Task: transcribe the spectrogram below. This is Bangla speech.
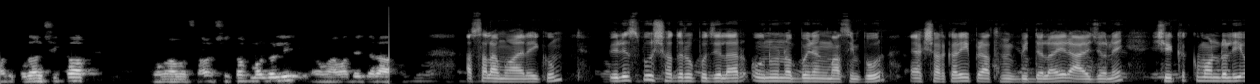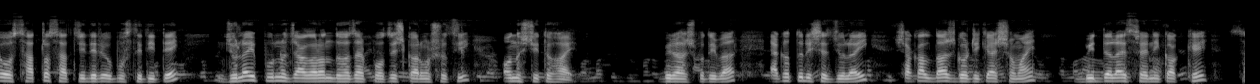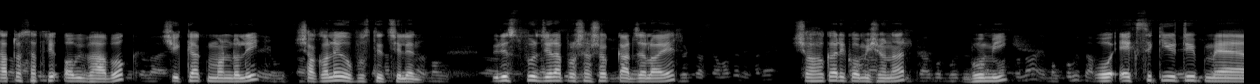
আমাদের প্রধান শিক্ষক এবং আমার শিক্ষক মন্ডলী এবং আমাদের যারা আসসালামু আলাইকুম। পিরোজপুর সদর উপজেলার উননব্বই নং মাসিমপুর এক সরকারি প্রাথমিক বিদ্যালয়ের আয়োজনে শিক্ষক মণ্ডলী ও ছাত্রছাত্রীদের উপস্থিতিতে জুলাই পূর্ণ জাগরণ দু কর্মসূচি অনুষ্ঠিত হয়। বৃহস্পতিবার একত্রিশে জুলাই সকাল দশ ঘটিকার সময় বিদ্যালয় শ্রেণীকক্ষে ছাত্রছাত্রী অভিভাবক, শিক্ষক মণ্ডলী সকলে উপস্থিত ছিলেন। পিরোজপুর জেলা প্রশাসক কার্যালয়ের সহকারী কমিশনার ভূমি ও এক্সিকিউটিভ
